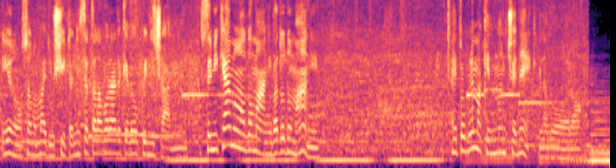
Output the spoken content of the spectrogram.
io non sono mai riuscita, ho iniziato a lavorare che avevo 15 anni. Se mi chiamano domani, vado domani. Il problema è che non ce n'è lavoro.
